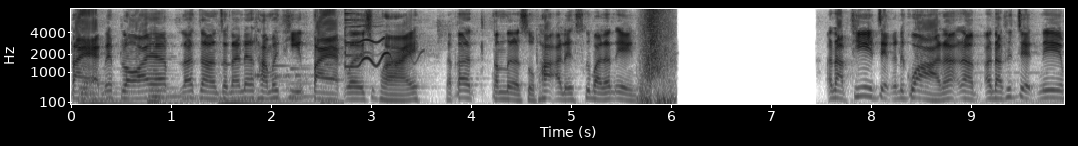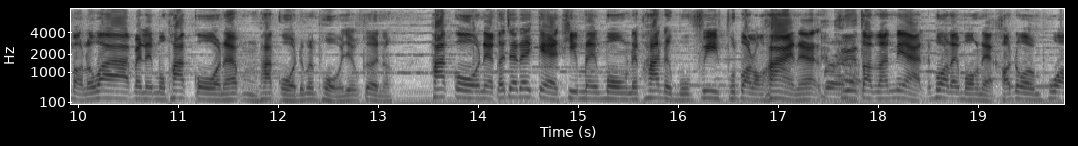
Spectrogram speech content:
แตกเรียบร้อยครับแล้วหลังจากนั้นเนี่ยทำให้ทีมแตกเลยชิบหาย แล้วก็กำเนิดสุภาพอเล็กซ์ขึ้นมานั่นเอง อันดับที่7กันดีกว่านะอันดับอันดับที่7นี่บอกเลยว่าเป็นเลนโมภาคโกนะครับอืมภาคโกนี่มันโผล่มาเยอะเกินเนาะภาคโกเนี่ยก็จะได้แก่ทีมในมงในภาคเดอะบูฟี่ฟุตบอลร้องไห้นะฮะคือตอนนั้นเนี่ยพวกในมงเนี่ยเขาโดนพวก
